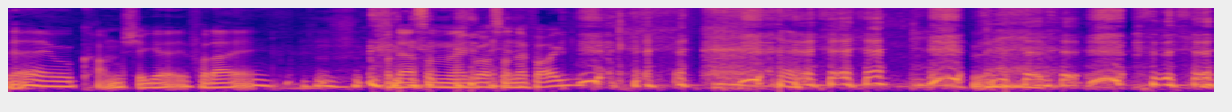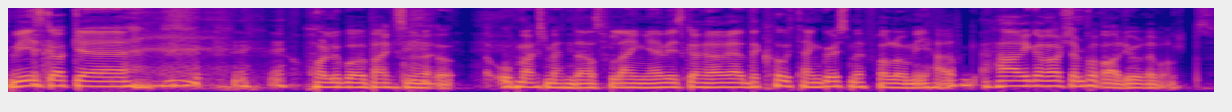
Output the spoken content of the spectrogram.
Det er jo kanskje gøy for deg, for det som går sånne fag. Vi skal ikke holde på oppmerksomheten deres for lenge. Vi skal høre The Coat Hangers med Follow Me her, her i garasjen på Radio Revolt.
